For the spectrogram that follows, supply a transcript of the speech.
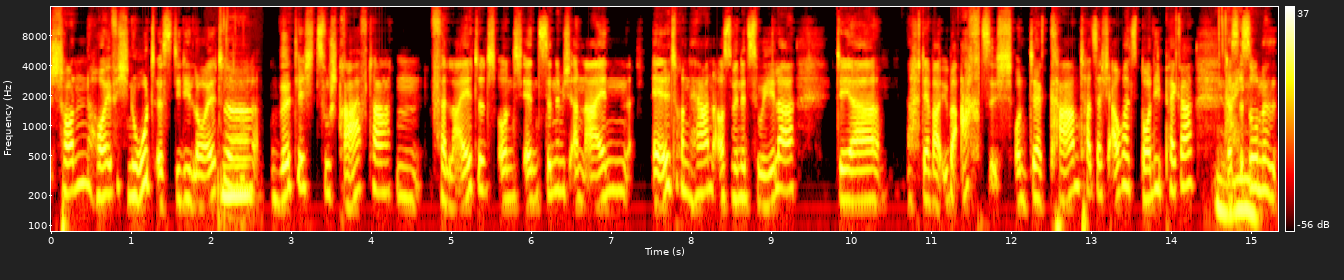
schon häufig Not ist, die die Leute ja. wirklich zu Straftaten verleitet. Und ich entsinne mich an einen älteren Herrn aus Venezuela, der ach, der war über 80 und der kam tatsächlich auch als Bodypacker. Nein. Das ist so eine,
